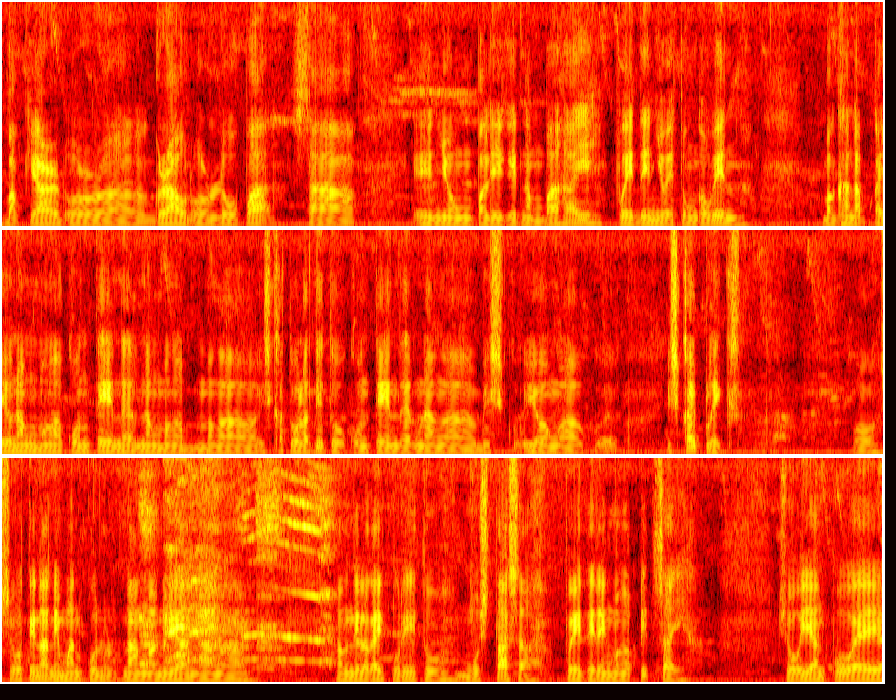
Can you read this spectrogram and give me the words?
backyard or ah, ground or lupa sa inyong paligid ng bahay, pwede nyo itong gawin. Maghanap kayo ng mga container ng mga mga katulad nito, container ng bisku- yung ah, Skyplex Oh, so tinaniman ko ng ano yan, ng ah, ang nilagay ko rito, mustasa, pwede ring mga pitsay. So yan po ay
